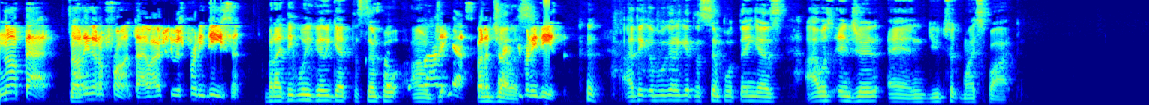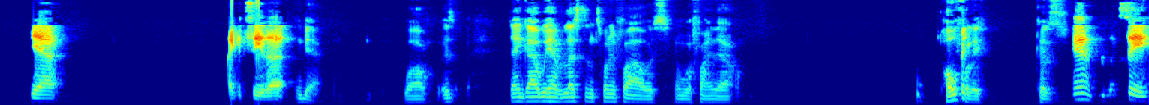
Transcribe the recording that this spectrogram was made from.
Not bad. Not even a front. That actually was pretty decent. But I think we're gonna get the simple. Um, je- yes, but I'm it's jealous. pretty decent. I think we're gonna get the simple thing as I was injured and you took my spot. Yeah, I could see that. Yeah. Well, it's, thank God we have less than 24 hours, and we'll find out. Hopefully, because Yeah, let's see.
